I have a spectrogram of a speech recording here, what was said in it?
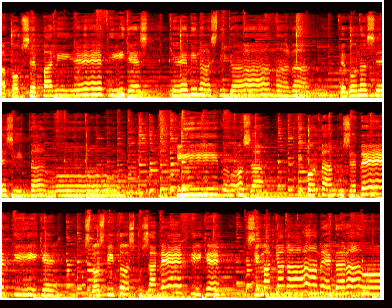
Απόψε πάλι έφυγες και έμεινα στην κάμαρα. Εγώ να σε ζητάω. Κλείδωσα την πόρτα που σε δέχτηκε. Στο στήθος που σ' ανέχτηκε. Σημάδια να μετράω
